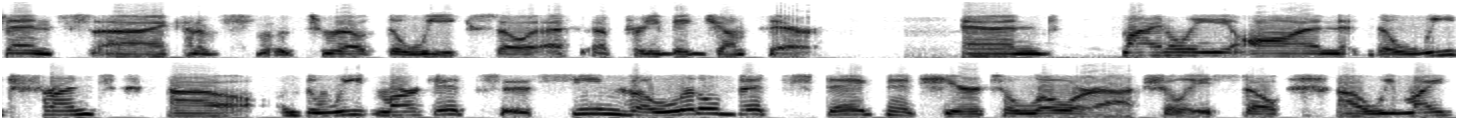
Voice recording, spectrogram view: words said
cents uh, kind of throughout the week. So a, a pretty big jump there. And finally, on the wheat front, uh, the wheat market seems a little bit stagnant here to lower, actually. So uh, we might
